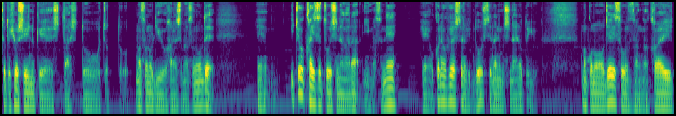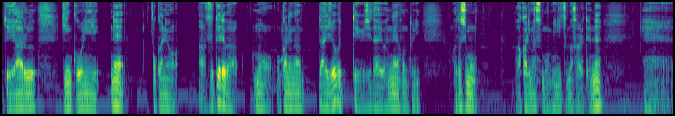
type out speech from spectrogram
ちょっと拍子抜けした人をちょっと、まあ、その理由を話しますので、えー、一応解説をしながら言いますね。えー、お金を増やしたのにどうして何もしないのという、まあ、このジェイソンさんが書いてある銀行にねお金を預ければもうお金が大丈夫っていう時代はね本当に私も分かります。もう身につまされてね、え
